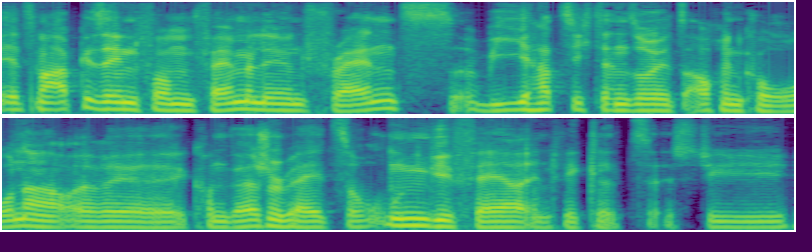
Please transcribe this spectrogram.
Jetzt mal abgesehen vom Family and Friends, wie hat sich denn so jetzt auch in Corona eure Conversion Rate so ungefähr entwickelt? Ist die,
